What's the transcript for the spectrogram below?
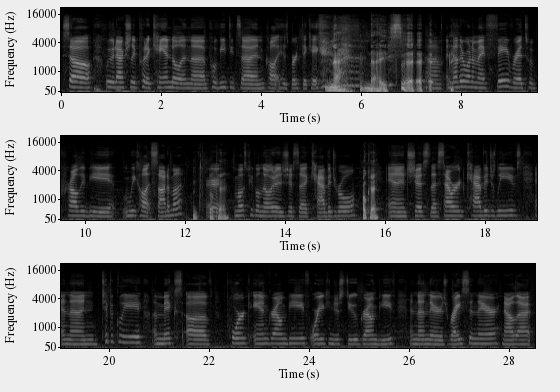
so, we would actually put a candle in the povitica and call it his birthday cake. nice. um, another one of my favorites would probably be, we call it sadama. Mm, okay. Most people know it as just a cabbage roll. Okay. And it's just the soured cabbage leaves and then typically a mix of pork and ground beef, or you can just do ground beef. And then there's rice in there. Now that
